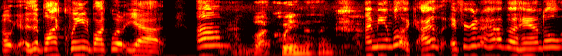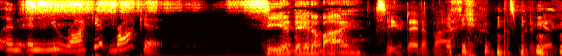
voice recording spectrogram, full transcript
oh, is it Black Queen? Black Widow? Yeah. Um, Black Queen, I think. I mean, look, I if you're gonna have a handle and, and you rock it, rock it. Sia Data Buy. see your data by that's pretty good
